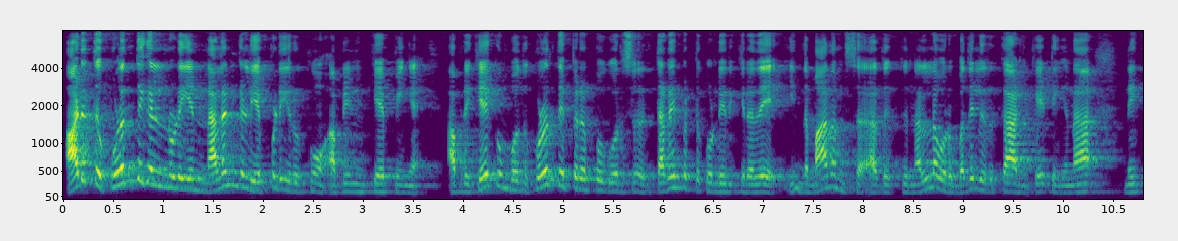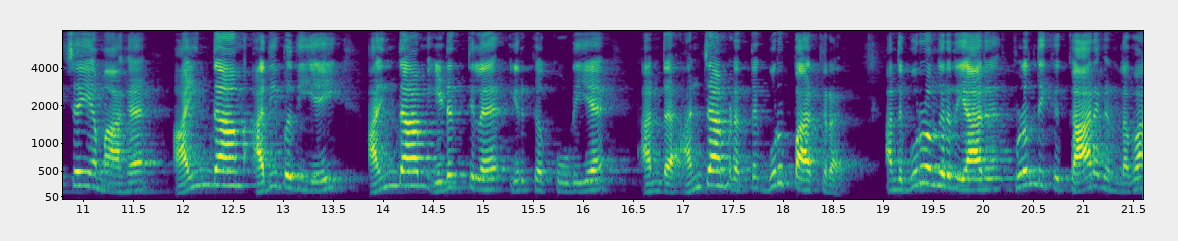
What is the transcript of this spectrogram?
அடுத்து குழந்தைகளினுடைய நலன்கள் எப்படி இருக்கும் அப்படின்னு கேட்பீங்க. அப்படி கேட்கும்போது குழந்தை பிறப்பு ஒரு சில தடைபட்டு கொண்டிருக்கிறதே இந்த மாதம் ச- அதுக்கு நல்ல ஒரு பதில் இருக்கான்னு கேட்டிங்கன்னா நிச்சயமாக ஐந்தாம் அதிபதியை ஐந்தாம் இடத்துல இருக்கக்கூடிய அந்த அஞ்சாம் இடத்தை குரு பார்க்கிறார். அந்த குருங்கிறது யாரு? குழந்தைக்கு காரகன்லவா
